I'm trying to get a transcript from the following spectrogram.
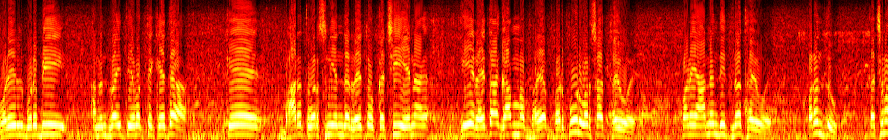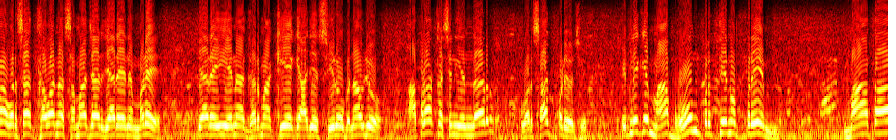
વડીલ મોરબી આનંદભાઈ તે વખતે કહેતા કે ભારત વર્ષની અંદર રહેતો કચ્છી એના એ રહેતા ગામમાં ભરપૂર વરસાદ થયો હોય, પણ એ આનંદિત ન થયો હોય. પરંતુ કચ્છમાં વરસાદ થવાના સમાચાર જ્યારે એને મળે, ત્યારે એ એના ઘરમાં કહે કે આજે શીરો બનાવજો. આપણા કચ્છની અંદર વરસાદ પડ્યો છે. એટલે કે મા ભૂમ પ્રત્યેનો પ્રેમ, માતા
